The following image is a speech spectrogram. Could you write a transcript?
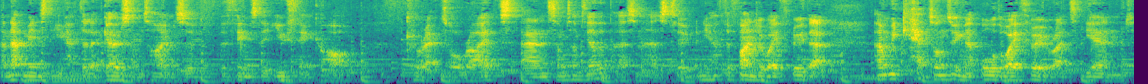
and that means that you have to let go sometimes of the things that you think are correct or right, and sometimes the other person has to, and you have to find your way through that. And we kept on doing that all the way through, right to the end.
